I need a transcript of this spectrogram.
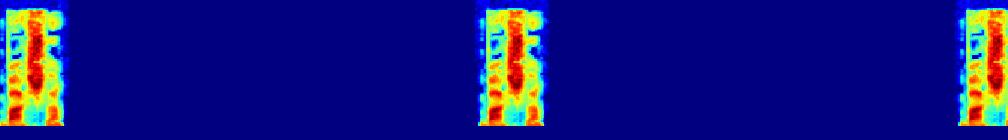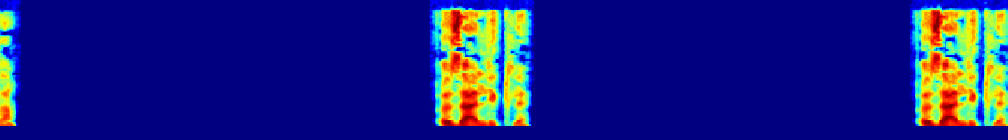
Başla. Başla başla. Özellikle. Özellikle.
